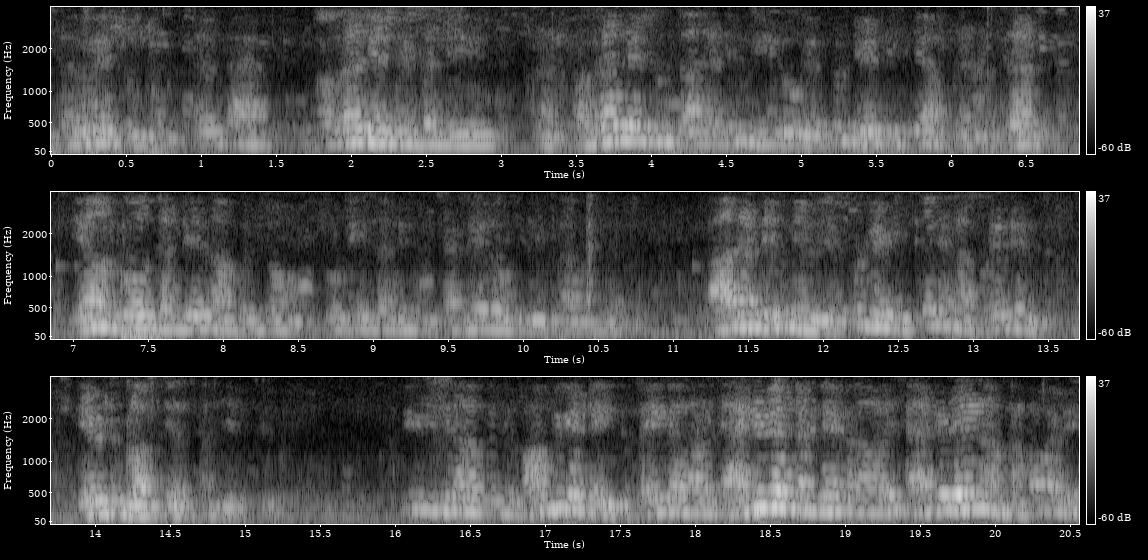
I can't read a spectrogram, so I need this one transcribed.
సెలబ్రేషన్ కంగ్రాచులేషన్స్ అండి. కంగ్రాచులేషన్స్ కాదండి మీరు ఎప్పుడు డేట్ ఇస్తే అప్పుడు సార్ ఏం అనుకోవద్దండి నాకు కొంచెం షూటింగ్స్ అన్ని చెన్నైలో ఉంది ఇట్లా కాదండి మేము ఎప్పుడు డేట్ ఇస్తే నేను అప్పుడే నేను డేట్ బ్లాక్ చేస్తాను చెప్పి. ఇది నాకు కొంచెం కాంప్లికేట్ అయింది. పైగా సాటర్డే సండే కావాలి. సాటర్డే నాకు కావాలి.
